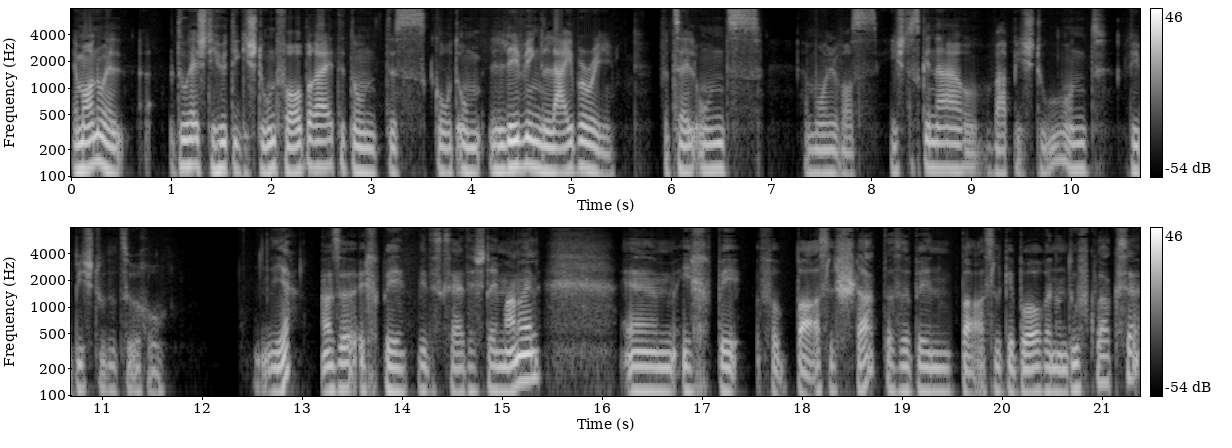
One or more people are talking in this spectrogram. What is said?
Emanuel, du hast die heutige Stunde vorbereitet und es geht um Living Library. Erzähl uns einmal, was ist das genau, wer bist du und wie bist du dazu gekommen? Ja, also ich bin, wie du es gesagt hast, der Emanuel. Ähm, ich bin von Basel-Stadt, also bin in Basel geboren und aufgewachsen.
